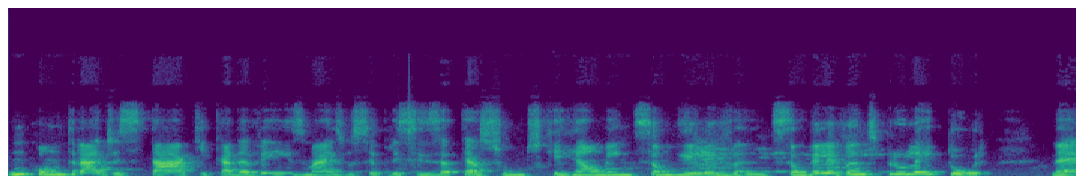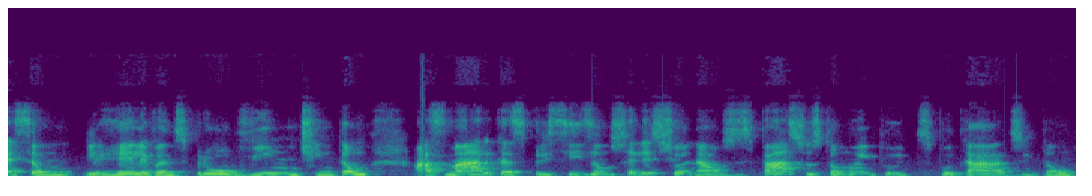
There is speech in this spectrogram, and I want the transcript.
encontrar destaque, cada vez mais você precisa ter assuntos que realmente são relevantes, são relevantes para o leitor. Né, são relevantes para o ouvinte, então as marcas precisam selecionar. Os espaços estão muito disputados, então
